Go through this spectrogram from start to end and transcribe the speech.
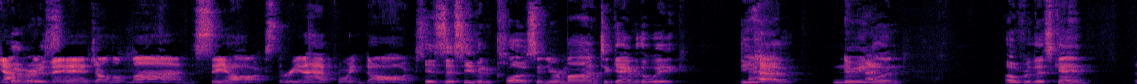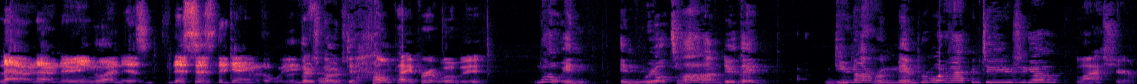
Got Boomer is- revenge on the mind. The Seahawks, three and a half point dogs. Is this even close in your mind to game of the week? Do you Uh, have New England over this game? no, no, New England is. This is the game of the week. There's no doubt. on paper, it will be. No, in in real time, dude. They do you not remember what happened two years ago? Last year.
